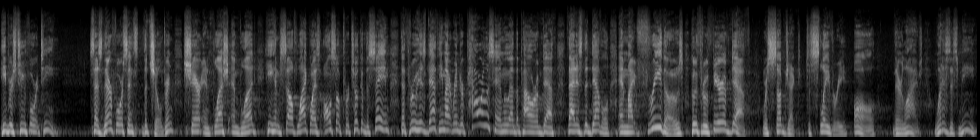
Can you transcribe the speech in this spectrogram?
Hebrews 2:14 says, Therefore, since the children share in flesh and blood, he himself likewise also partook of the same, that through his death he might render powerless him who had the power of death, that is the devil, and might free those who through fear of death were subject to slavery all their lives. What does this mean?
